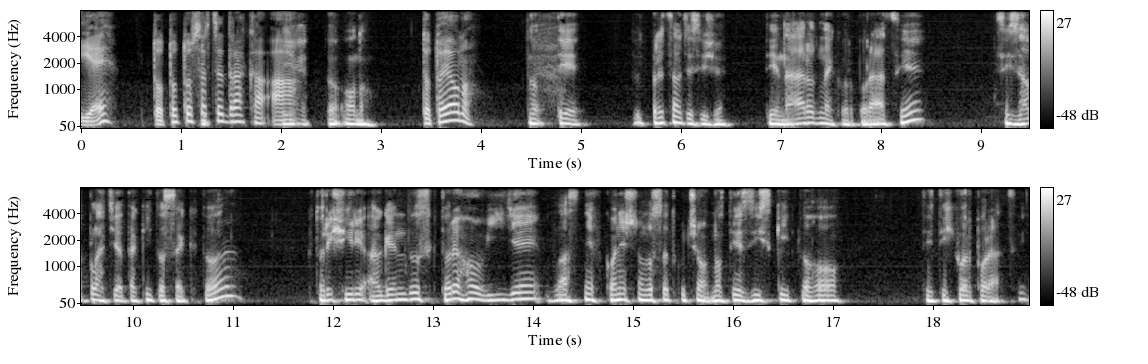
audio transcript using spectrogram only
Je? Toto to srdce dráka? A... Je to ono. Toto je ono? No, tie, predstavte si, že tie národné korporácie si zaplatia takýto sektor, ktorý šíri agendu, z ktorého vyjde vlastne v konečnom dôsledku čo? No tie zisky toho, tých, tých korporácií.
